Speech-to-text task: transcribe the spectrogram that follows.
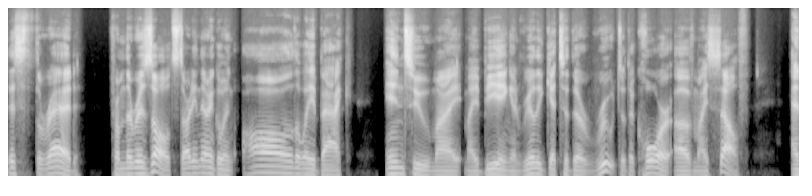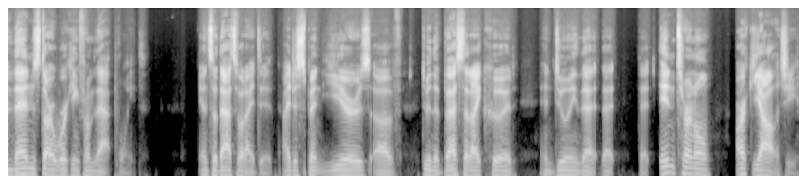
this thread from the results, starting there and going all the way back into my my being and really get to the root to the core of myself and then start working from that point. and so that's what i did i just spent years of doing the best that i could and doing that that that internal archaeology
